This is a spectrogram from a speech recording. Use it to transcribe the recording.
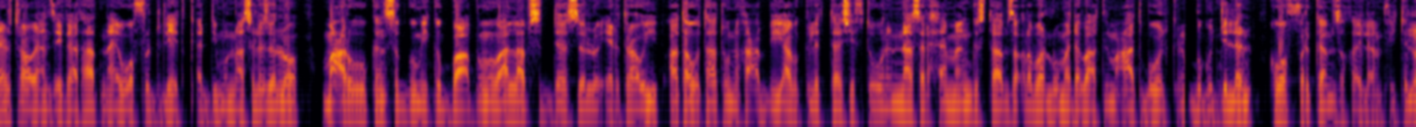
ኤርትራውያን ዜጋታት ናይ ወፍሪ ድሌት ቀዲሙና ስለ ዘሎ ማዕረኡ ክንስጉም ይግባእ ብምባል ኣብ ስደት ዘሎ ኤርትራዊ ኣታዊታቱ ንኸዕቢ ኣብ ክልተ ሽፍት'ውን እናሰርሐ መንግስቲ ኣብ ዘቕርበሉ መደባት ልምዓት ብውልቅን ብጉጅለን ክወፍር ከም ዝኽእል ኣንፊቱ'ሎ።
